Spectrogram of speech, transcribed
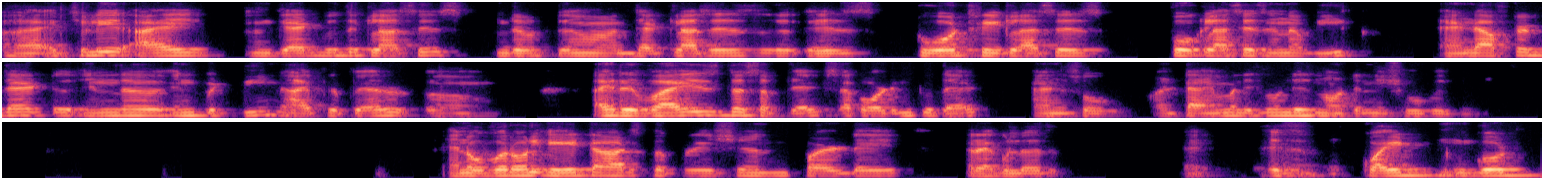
uh, actually i get with the classes the, uh, that classes is two or three classes four classes in a week and after that in the in between i prepare um, I revise the subjects according to that. And so uh, time management is not an issue with me. And overall, eight hours preparation per day, regular, uh, is quite good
